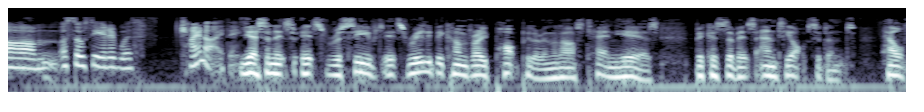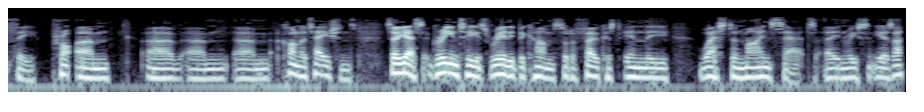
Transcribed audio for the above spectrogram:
um, associated with China, I think. Yes, and it's it's received. It's really become very popular in the last ten years because of its antioxidant healthy pro, um, uh, um, um, connotations. So yes, green tea has really become sort of focused in the Western mindset uh, in recent years. I,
